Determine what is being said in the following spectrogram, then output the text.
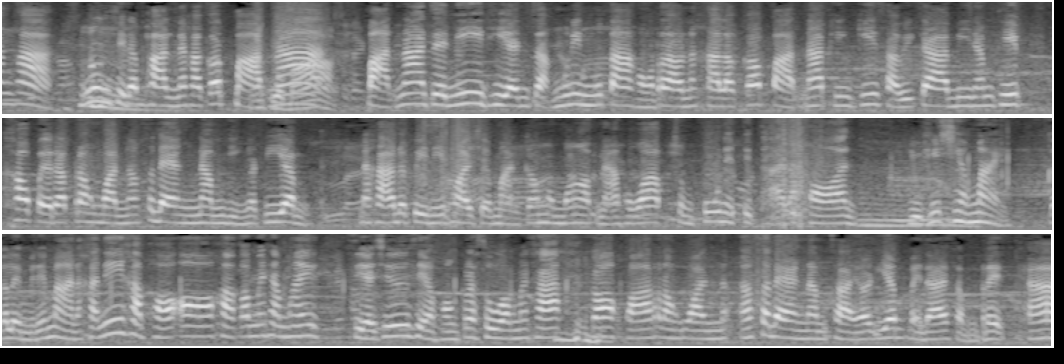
งค่ะ นุ่นศิลพันธ์นะคะ ก็ปาดหน้าน่ากลัวมากปาดหน้าเจนนี่เทียนจากมุนินมุตาของเรานะคะ แล้วก็ปาดหน้าพิงกี้สาวิกาบีน้ำทิพย์เข้าไปรับรางวัลนักแสดงนำหญิงยอดเยี่ยมนะคะ โดยปีนี้พลอยเชอร์มานก็มามอบนะ เพราะว่าชมพู่เนี่ยติดถ่ายละครอยู่ที่เชียงใหม่ ก็เลยไม่ได้มานะคะ นี่ค่ะพออค่ะก็ไม่ทำให้เสียชื่อเสียงของกระทรวงนะคะ ก็คว้ารางวัลนักแสดงนำชายยอดเยี่ยมไปได้สำเร็จค่ะ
